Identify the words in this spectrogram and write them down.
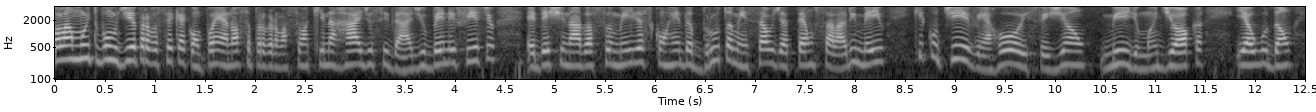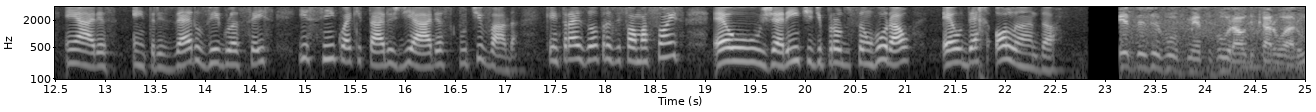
Olá, muito bom dia para você que acompanha a nossa programação aqui na Rádio Cidade. O benefício é destinado às famílias com renda bruta mensal de até um salário e meio que cultivem arroz, feijão, milho, mandioca e algodão em áreas entre 0,6 e 5 hectares de áreas cultivadas. Quem traz outras informações é o gerente de produção rural, Elder Holanda. O Desenvolvimento Rural de Caruaru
